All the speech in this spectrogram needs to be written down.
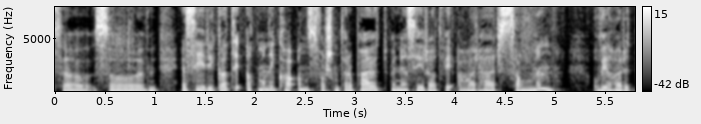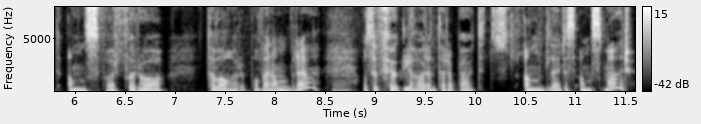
Så, så, jeg sier ikke at, at, man ikke har ansvar som terapeut, men jeg sier at vi er her sammen. Og vi har et ansvar for å ta vare på hverandre. Mm. Og selvfølgelig har en terapeut et annerledes ansvar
